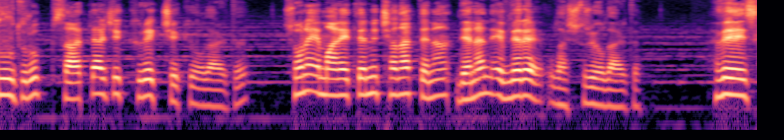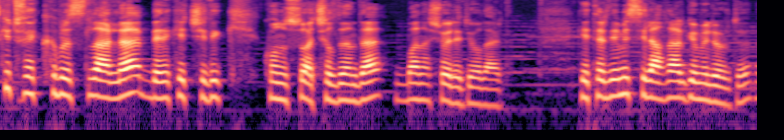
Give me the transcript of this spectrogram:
durdurup saatlerce kürek çekiyorlardı. Sonra emanetlerini çanak denen, denen evlere ulaştırıyorlardı. Ve eski tüfek Kıbrıslılarla bereketçilik konusu açıldığında bana şöyle diyorlardı. Getirdiğimiz silahlar gömülürdü.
